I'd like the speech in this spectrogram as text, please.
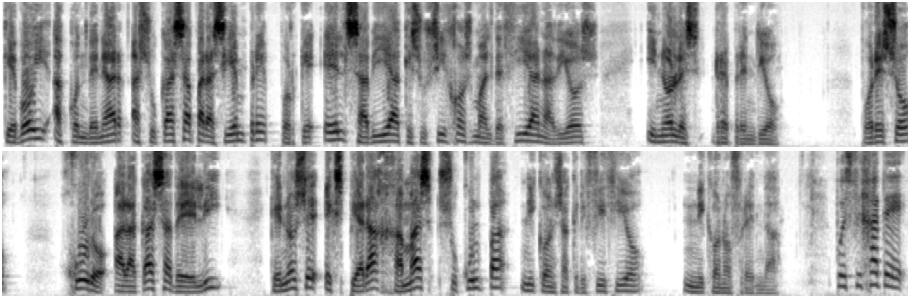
que voy a condenar a su casa para siempre porque él sabía que sus hijos maldecían a Dios y no les reprendió. Por eso juro a la casa de Elí que no se expiará jamás su culpa ni con sacrificio ni con ofrenda. Pues fíjate,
